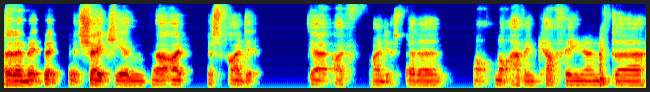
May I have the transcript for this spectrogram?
I don't know, a bit, bit, bit shaky, and uh, I just find it, yeah, I find it's better not not having caffeine, and uh,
